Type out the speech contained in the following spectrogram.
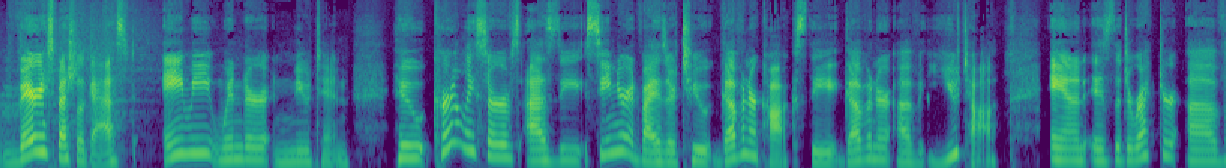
very special guest, Aimee Winder Newton, who currently serves as the senior advisor to Governor Cox, the governor of Utah, and is the director of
